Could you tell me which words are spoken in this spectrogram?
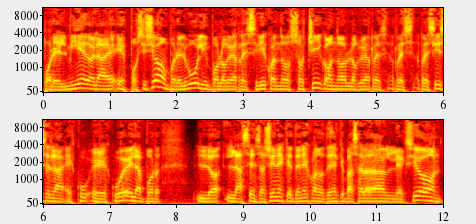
por el miedo a la exposición, por el bullying, por lo que recibís cuando sos chico, cuando lo que re- re- recibís en la escu- eh, escuela, por lo- las sensaciones que tenés cuando tenés que pasar a dar lección.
